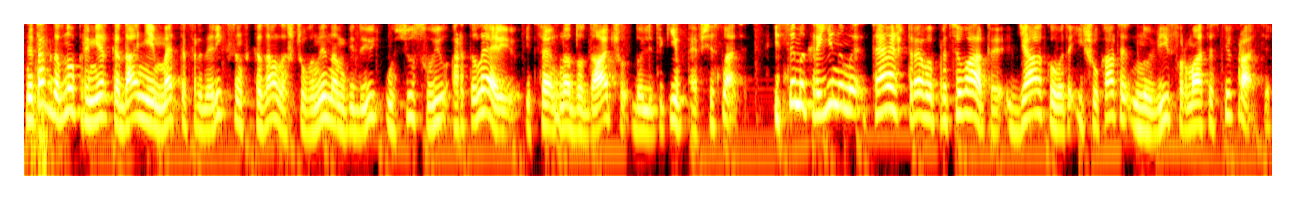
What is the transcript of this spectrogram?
Не так давно прем'єрка Данії Метте Фредеріксен сказала, що вони нам віддають усю свою артилерію, і це на додачу до літаків F-16. І з цими країнами теж треба працювати, дякувати і шукати нові формати співпраці.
